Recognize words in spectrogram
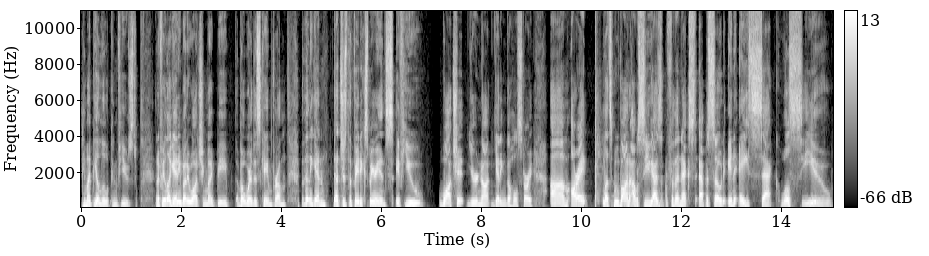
He might be a little confused, and I feel like anybody watching might be about where this came from. But then again, that's just the Fate experience. If you watch it, you're not getting the whole story. Um, all right, let's move on. I will see you guys for the next episode in a sec. We'll see you.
